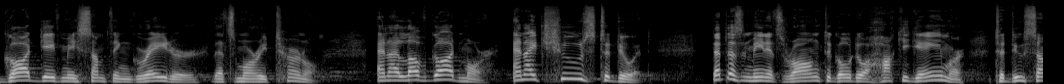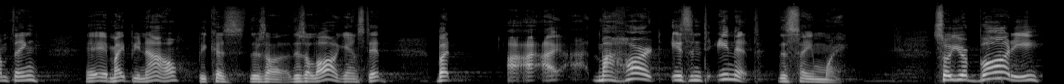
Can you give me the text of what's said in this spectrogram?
God gave me something greater that's more eternal. And I love God more and I choose to do it. That doesn't mean it's wrong to go to a hockey game or to do something. It might be now because there's a, there's a law against it, but I, I, my heart isn't in it the same way. So your body,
